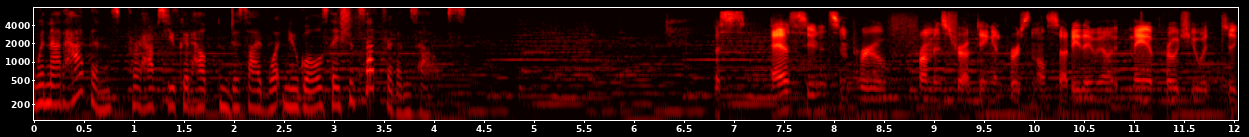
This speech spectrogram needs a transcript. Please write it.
When that happens, perhaps you could help them decide what new goals they should set for themselves. As, students improve from instructing and personal study, they may, may approach you with su-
